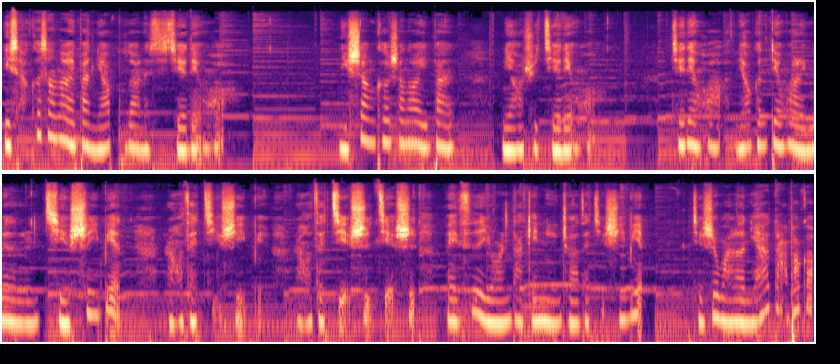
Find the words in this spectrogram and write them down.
你上课上到一半，你要不断的接电话；你上课上到一半，你要去接电话，接电话你要跟电话里面的人解释一遍，然后再解释一遍，然后再解释解释。每次有人打给你，就要再解释一遍。解释完了，你还要打报告，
